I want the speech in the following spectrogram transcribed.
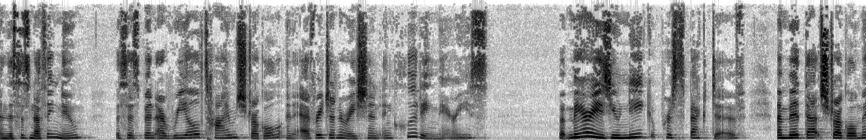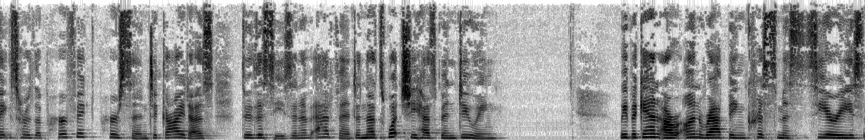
And this is nothing new. This has been a real time struggle in every generation, including Mary's. But Mary's unique perspective amid that struggle makes her the perfect person to guide us through the season of Advent, and that's what she has been doing. We began our Unwrapping Christmas series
